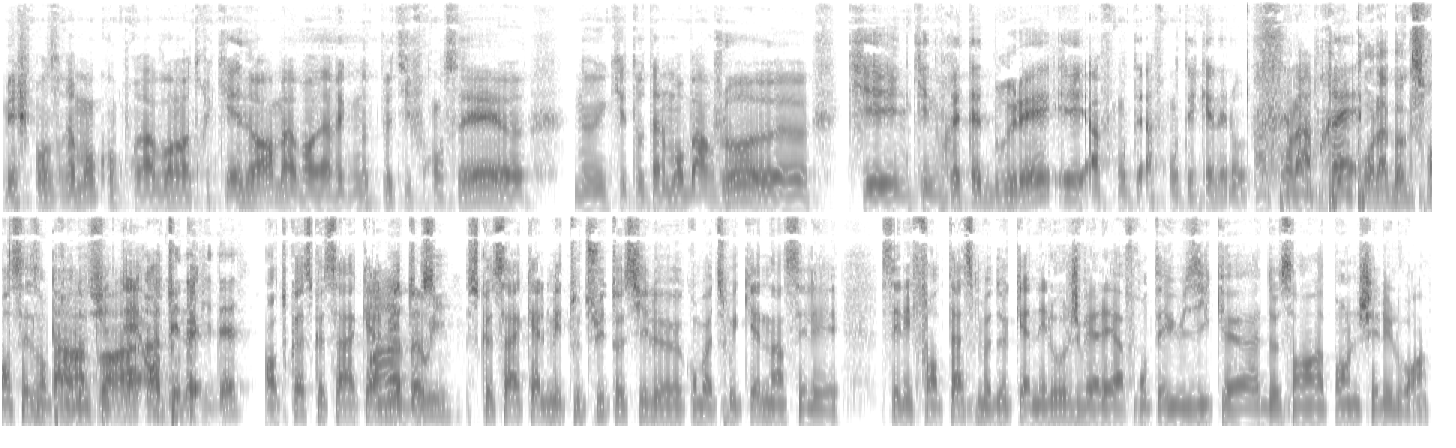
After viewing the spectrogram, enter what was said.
Mais je pense vraiment qu'on pourrait avoir un truc énorme avec notre petit Français euh, qui est totalement barjot, euh, qui est une, qui est une vraie tête brûlée et affronter affronter Canelo. Ah, pour, la, Après, pour, la boxe française, on Par prend de suite. à, en, tout cas, Benavidez, en tout cas, ce que ça a calmé, Ah, bah tout- oui. ce que ça a calmé tout de suite aussi le combat de ce week-end, hein, c'est les, c'est les fantasmes de Canelo. Je vais aller affronter Usyk à 201 pounds chez les lourds. hein.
